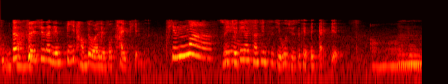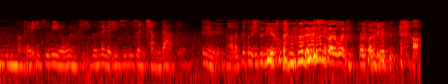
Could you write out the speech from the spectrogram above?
哦，你但看。所以现在连低糖对我来讲都太甜了。天哪！所以决定要相信自己，味觉是可以被改变。哦，嗯嗯，OK，意志力的问题，人类的意志力是很强大的。对，好了，这不是意志力的问题，这是习惯的问题，都突然变质。好，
